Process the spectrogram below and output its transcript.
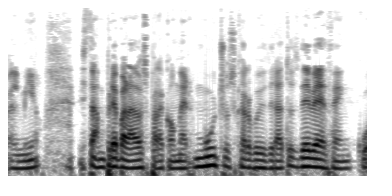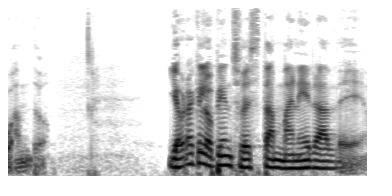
el mío, están preparados para comer muchos carbohidratos de vez en cuando. Y ahora que lo pienso, esta manera de,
